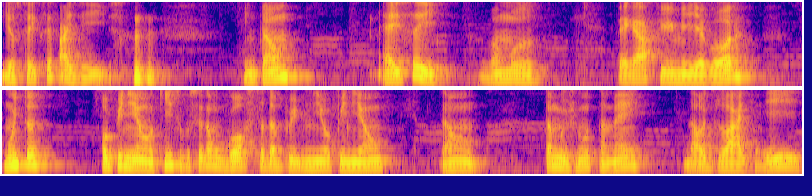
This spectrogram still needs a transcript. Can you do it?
E eu sei que você faz isso. então, é isso aí. Vamos pegar firme aí agora. Muita opinião aqui. Se você não gosta da minha opinião, então tamo junto também. Dá o dislike aí.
